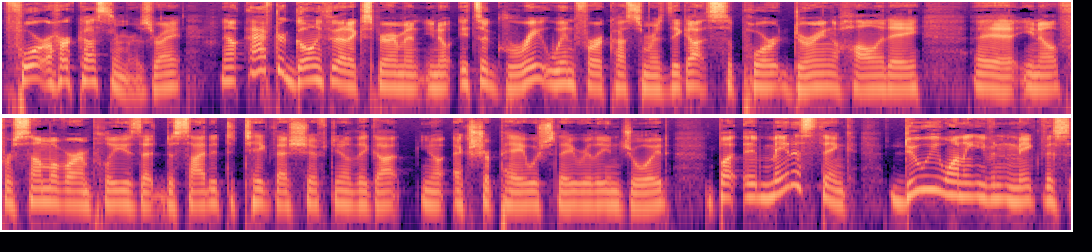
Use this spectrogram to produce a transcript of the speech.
for our customers, right? Now, after going through that experiment, you know, it's a great win for our customers. They got support during a holiday. Uh, you know, for some of our employees that decided to take that shift, you know, they got, you know, extra pay, which they really enjoyed. But it made us think, do we want to even make this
